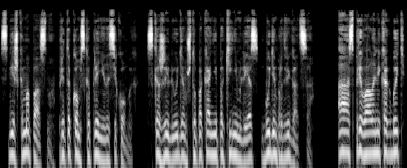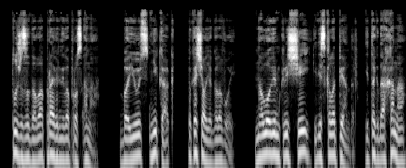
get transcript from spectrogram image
«Слишком опасно при таком скоплении насекомых. Скажи людям, что пока не покинем лес, будем продвигаться». «А с привалами как быть?» — тут же задала правильный вопрос она. «Боюсь, никак. Покачал я головой. Наловим клещей или скалопендр, и тогда хана.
